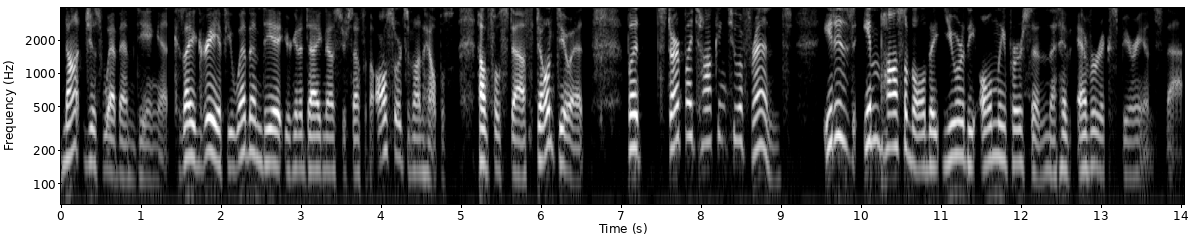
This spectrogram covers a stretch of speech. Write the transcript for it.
not just WebMDing it. Because I agree, if you WebMD it, you're going to diagnose yourself with all sorts of unhelpful helpful stuff. Don't do it. But start by talking to a friend. It is impossible that you are the only person that have ever experienced that.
